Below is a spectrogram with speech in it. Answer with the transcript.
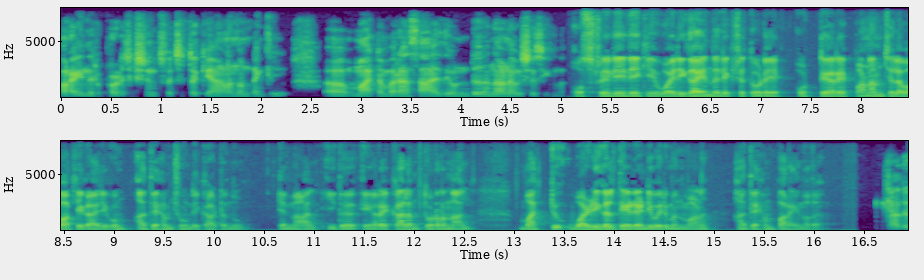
പറയുന്ന ഒരു പ്രൊജക്ഷൻസ് വെച്ചിട്ടൊക്കെ ആണെന്നുണ്ടെങ്കിൽ മാറ്റം വരാൻ സാധ്യതയുണ്ട് എന്നാണ് വിശ്വസിക്കുന്നത്. ഓസ്ട്രേലിയയിലേക്ക് വരിക എന്ന ലക്ഷ്യത്തോടെ ഒട്ടേറെ പണം ചെലവാക്കിയ കാര്യവും അദ്ദേഹം ചൂണ്ടിക്കാട്ടുന്നു. എന്നാൽ ഇത് ഏറെക്കാലം തുടർന്നാൽ മറ്റു വഴികൾ തേടേണ്ടി വരുമെന്നുമാണ് അദ്ദേഹം പറയുന്നത്. അത്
